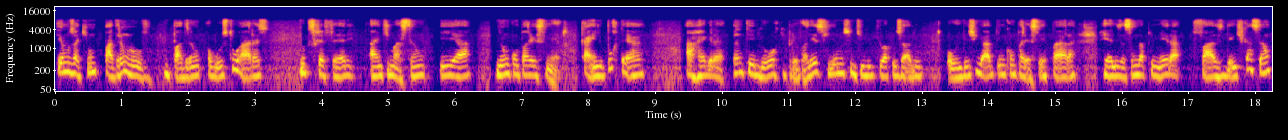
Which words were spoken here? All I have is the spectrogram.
temos aqui um padrão novo, um padrão Augusto Aras, no que se refere à intimação e a não comparecimento, caindo por terra a regra anterior que prevalecia, no sentido de que o acusado ou investigado tem que comparecer para a realização da primeira fase de identificação.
